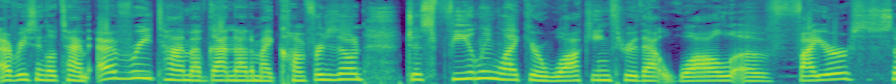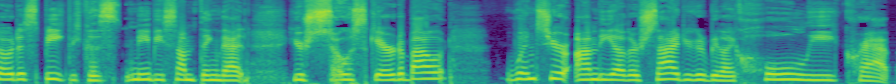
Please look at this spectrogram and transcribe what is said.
every single time. Every time I've gotten out of my comfort zone, just feeling like you're walking through that wall of fire, so to speak, because maybe something that you're so scared about once you're on the other side, you're going to be like, holy crap,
